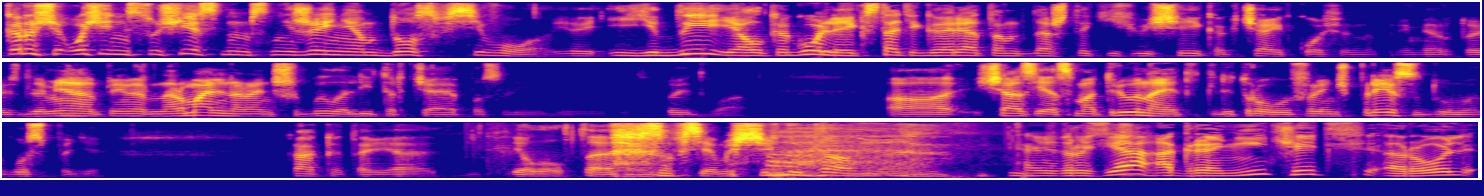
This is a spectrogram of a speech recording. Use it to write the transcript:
короче, очень существенным снижением доз всего. И еды, и алкоголя, и, кстати говоря, там даже таких вещей, как чай, кофе, например. То есть для меня, например, нормально раньше было литр чая после еды то и два. А сейчас я смотрю на этот литровый френч-пресс и думаю, господи, как это я делал-то совсем еще недавно. То друзья, ограничить роль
